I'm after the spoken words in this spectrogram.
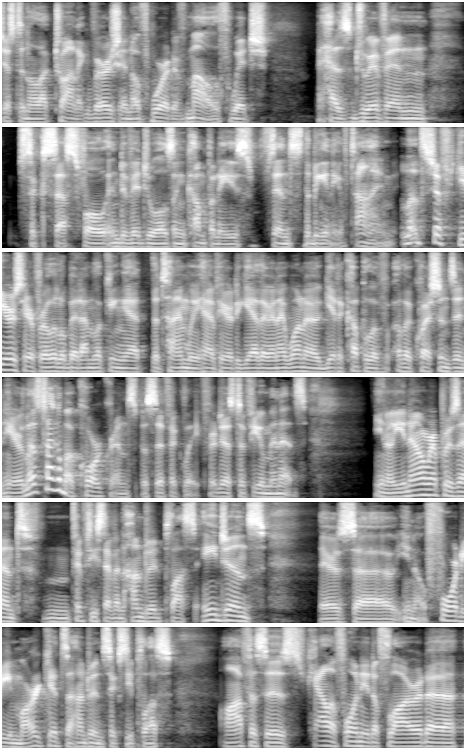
just an electronic version of word of mouth, which has driven successful individuals and companies since the beginning of time. Let's shift gears here for a little bit. I'm looking at the time we have here together and I want to get a couple of other questions in here. Let's talk about Corcoran specifically for just a few minutes. You know, you now represent mm, 5,700 plus agents. There's, uh, you know, 40 markets, 160 plus offices, California to Florida,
